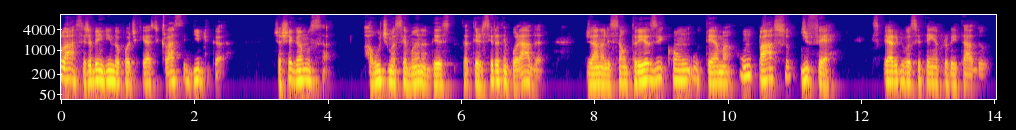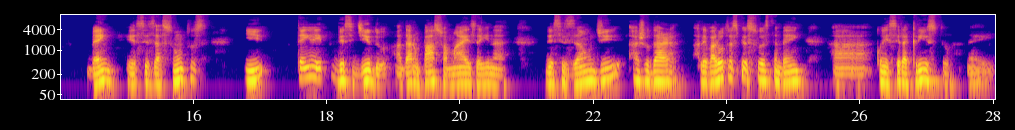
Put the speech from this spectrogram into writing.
Olá, seja bem-vindo ao podcast Classe Bíblica. Já chegamos à última semana da terceira temporada, já na lição 13, com o tema Um Passo de Fé. Espero que você tenha aproveitado bem esses assuntos e tenha decidido a dar um passo a mais aí na decisão de ajudar a levar outras pessoas também a conhecer a Cristo. Né?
